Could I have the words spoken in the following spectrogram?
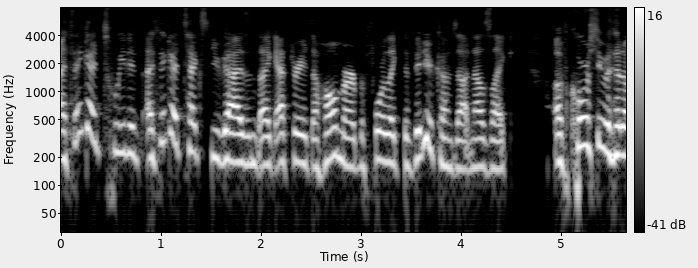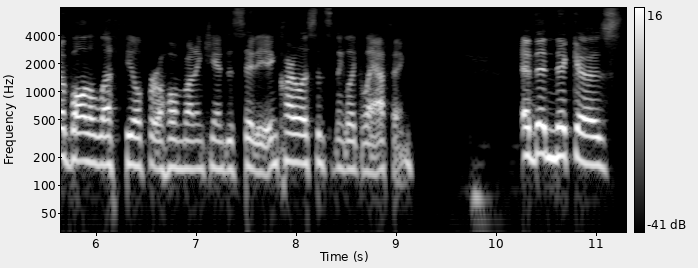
i think i tweeted i think i texted you guys and like after he hit the homer before like the video comes out and i was like of course he would hit a ball to left field for a home run in kansas city. And carlos said something like laughing. And then nick goes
